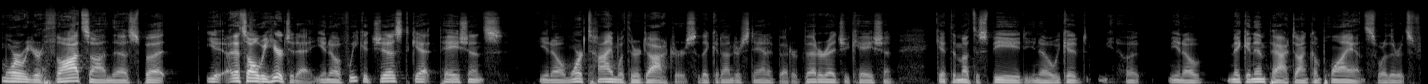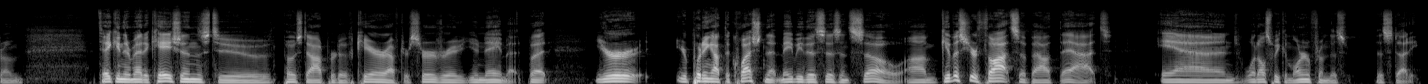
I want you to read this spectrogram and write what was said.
more your thoughts on this, but that's all we hear today. You know, if we could just get patients, you know, more time with their doctors so they could understand it better, better education, get them up to speed, you know, we could, you know, you know, make an impact on compliance, whether it's from taking their medications to post-operative care after surgery, you name it. But you're you're putting out the question that maybe this isn't so. Um, give us your thoughts about that, and what else we can learn from this this study.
